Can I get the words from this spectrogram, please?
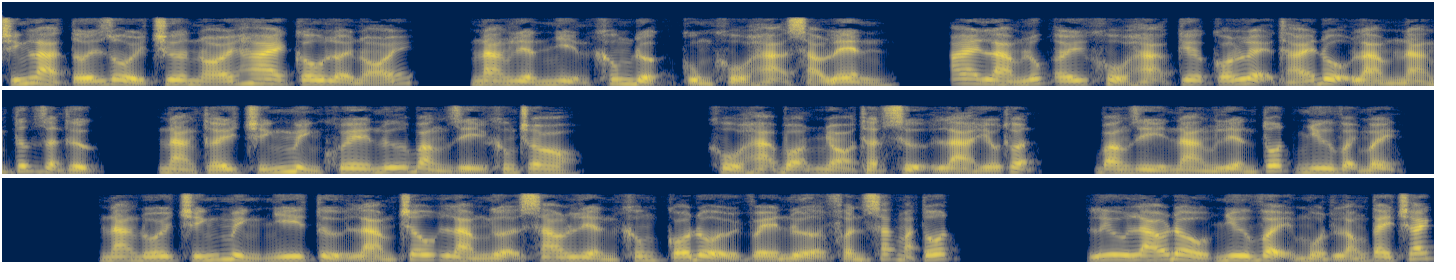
Chính là tới rồi chưa nói hai câu lời nói, nàng liền nhịn không được cùng khổ hạ xào lên, ai làm lúc ấy khổ hạ kia có lệ thái độ làm nàng tức giận thực, nàng thấy chính mình khuê nữ bằng gì không cho. Khổ hạ bọn nhỏ thật sự là hiếu thuận, bằng gì nàng liền tốt như vậy mệnh. Nàng đối chính mình nhi tử làm châu làm ngựa sao liền không có đổi về nửa phần sắc mặt tốt. Lưu lão đầu như vậy một lóng tay trách,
